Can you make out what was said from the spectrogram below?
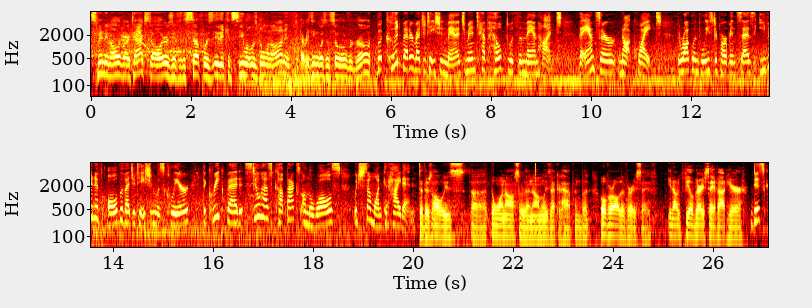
spending all of our tax dollars if the stuff was they could see what was going on and everything wasn't so overgrown. But could better vegetation management have helped with the manhunt? The answer, not quite. The Rocklin Police Department says even if all the vegetation was clear, the creek bed still has cutbacks on the walls, which someone could hide in. So there's always uh, the one-offs or the anomalies that could happen, but overall they're very safe. You know, feel very safe out here. Disc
